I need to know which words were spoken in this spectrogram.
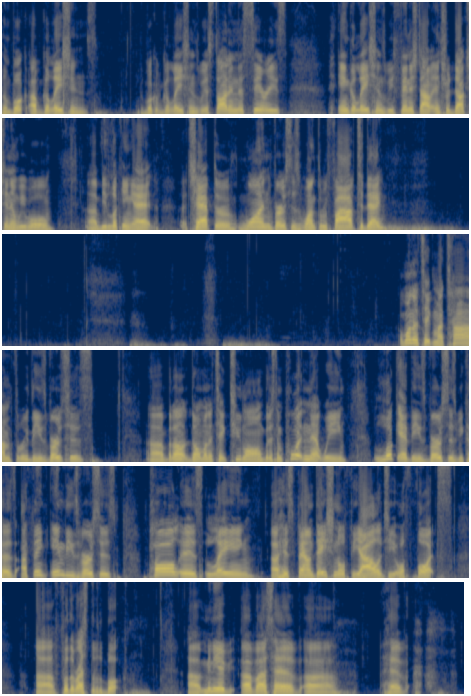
the book of Galatians. The book of Galatians. We are starting this series in Galatians. We finished our introduction and we will uh, be looking at uh, chapter 1, verses 1 through 5 today. I want to take my time through these verses, uh, but I don't, don't want to take too long. But it's important that we look at these verses because I think in these verses, Paul is laying uh, his foundational theology or thoughts uh, for the rest of the book. Uh, many of, of us have uh, have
